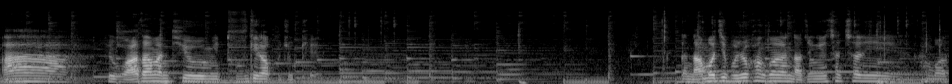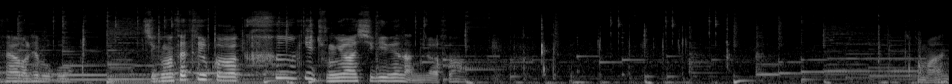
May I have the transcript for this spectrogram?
아 그리고 아다만티움이 두 개가 부족해 나머지 부족한 거는 나중에 천천히 한번 생각을 해보고 지금은 세트 효과가 크게 중요한 시기는 아니라서. 잠깐만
